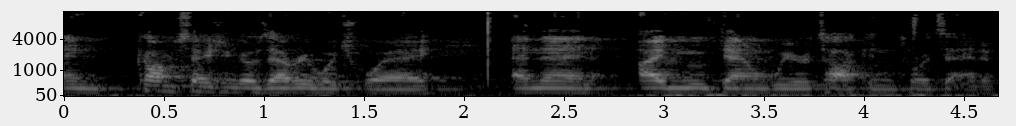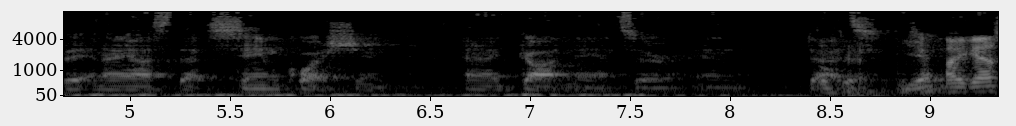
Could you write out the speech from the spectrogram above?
And conversation goes every which way. And then I moved down. We were talking towards the end of it, and I asked that same question, and I got an answer. And that's yeah. I guess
